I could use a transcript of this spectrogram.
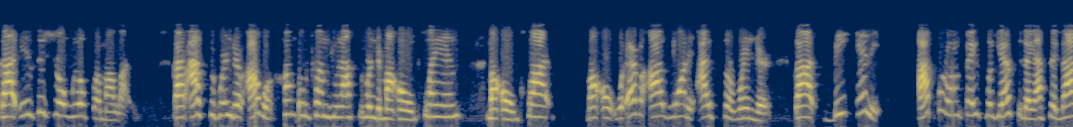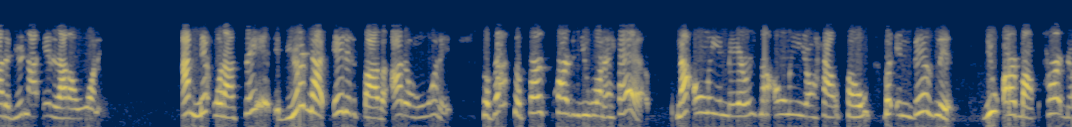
God, is this your will for my life? God, I surrender. I will humbly come to you and I surrender my own plans, my own plots, my own whatever I wanted. I surrender. God, be in it. I put on Facebook yesterday. I said, God, if you're not in it, I don't want it. I meant what I said. If you're not in it, Father, I don't want it. So that's the first partner you want to have. Not only in marriage, not only in your household, but in business. You are my partner,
